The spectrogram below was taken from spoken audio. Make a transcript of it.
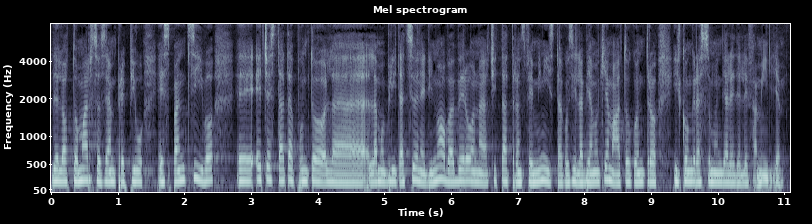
dell'8 marzo sempre più espansivo eh, e c'è stata appunto la, la, mobilitazione di nuovo a Verona, città transfemminista, così l'abbiamo chiamato, contro il Congresso Mondiale delle Famiglie.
